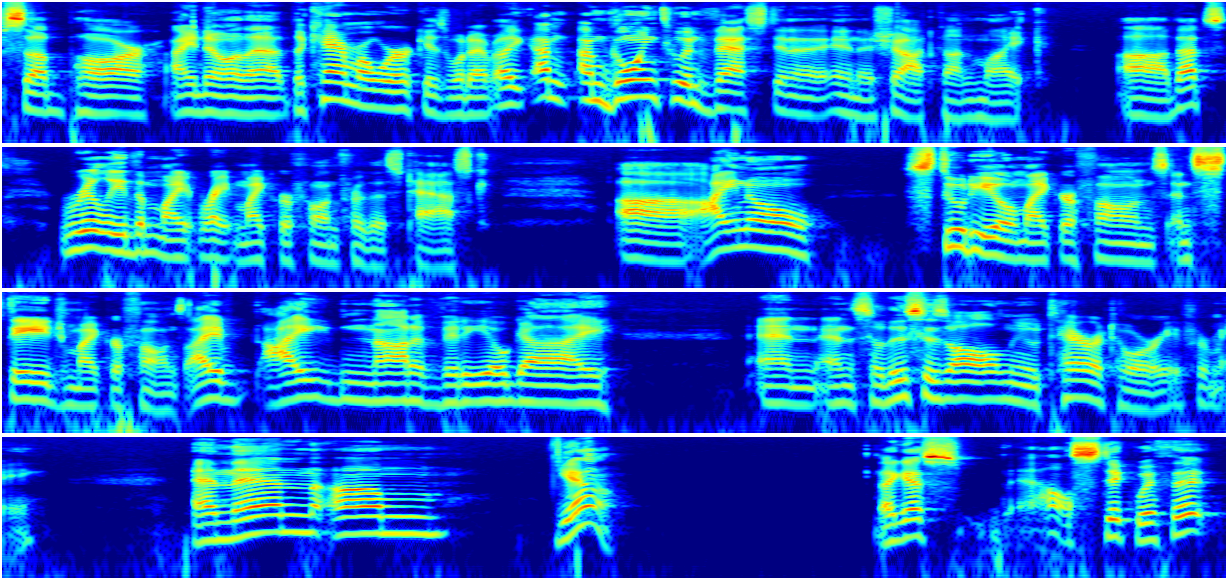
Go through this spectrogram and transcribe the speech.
subpar. I know that. The camera work is whatever. Like, I'm, I'm going to invest in a, in a shotgun mic. Uh, that's really the might right microphone for this task. Uh, I know studio microphones and stage microphones. I I'm not a video guy, and and so this is all new territory for me. And then um, yeah, I guess I'll stick with it.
